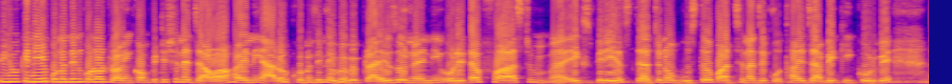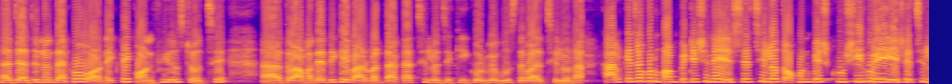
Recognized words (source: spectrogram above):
পিহুকে নিয়ে কোনোদিন কোনো ড্রয়িং কম্পিটিশনে যাওয়া হয়নি, আরও কোনোদিন এভাবে প্রাইজও নেয়নি। ওর এটা ফার্স্ট এক্সপিরিয়েন্স যার জন্য বুঝতেও পারছে না যে কোথায় যাবে, কি করবে। যার জন্য দেখো অনেকটাই কনফিউজড হচ্ছে। তো আমাদের দিকে বারবার তাকাচ্ছিল যে কি করবে বুঝতে পারছিল না। কালকে যখন কম্পিটিশনে এসেছিল, তখন বেশ খুশি হয়ে এসেছিল,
